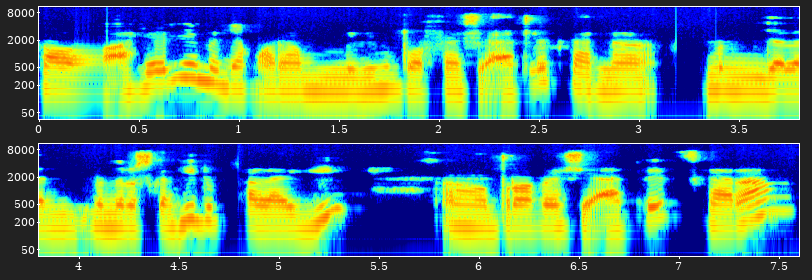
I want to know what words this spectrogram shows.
kalau akhirnya banyak orang memilih profesi atlet karena menjalan meneruskan hidup apalagi uh, profesi atlet sekarang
